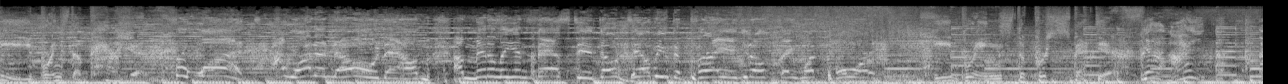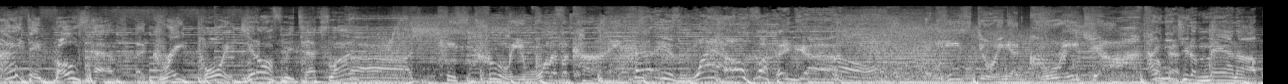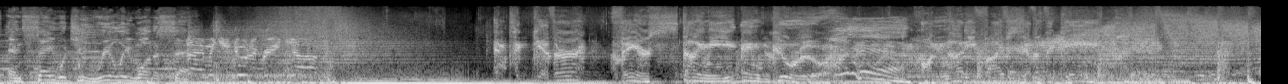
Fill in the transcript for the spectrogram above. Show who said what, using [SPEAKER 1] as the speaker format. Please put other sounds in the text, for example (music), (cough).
[SPEAKER 1] He brings the passion.
[SPEAKER 2] For what? I want to know now. I'm, I'm mentally invested. Don't tell me to pray and you don't say what for.
[SPEAKER 1] He brings the perspective.
[SPEAKER 2] Yeah, I I think they both have a great point. Get off me, text line.
[SPEAKER 1] Uh, he's truly one of a kind.
[SPEAKER 2] That is wow. (laughs) Oh my God.
[SPEAKER 1] And he's doing a great job.
[SPEAKER 2] I need you to man up and say what you really want to say.
[SPEAKER 3] Simon, you're doing a great job.
[SPEAKER 1] And together, they are Steiny and Guru.
[SPEAKER 2] Yeah.
[SPEAKER 1] On 95.7 The Game.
